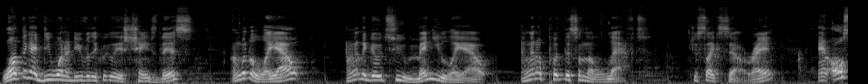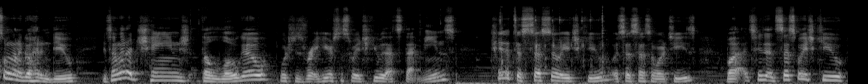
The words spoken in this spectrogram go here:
one thing I do want to do really quickly is change this. I'm going to layout. I'm going to go to menu layout. I'm going to put this on the left, just like so, right? And also I'm going to go ahead and do is I'm going to change the logo, which is right here, Seso HQ, that's what that means. Change it to Seso HQ, it says Seso Ortiz, but change it to Seso HQ,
